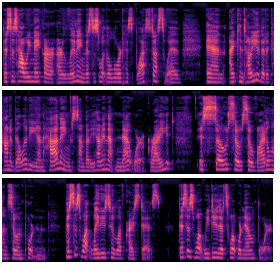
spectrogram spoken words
This is how we make our, our living. This is what the Lord has blessed us with. And I can tell you that accountability and having somebody, having that network, right, is so, so, so vital and so important. This is what Ladies Who Love Christ is. This is what we do. That's what we're known for.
